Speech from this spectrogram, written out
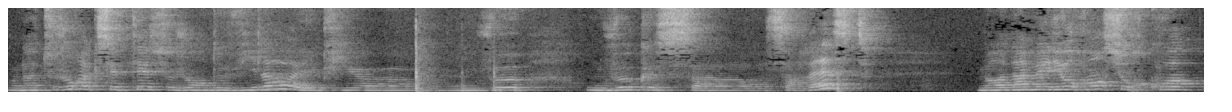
on a toujours accepté ce genre de vie-là et puis on, veut, que ça reste, mais en améliorant sur quoi?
